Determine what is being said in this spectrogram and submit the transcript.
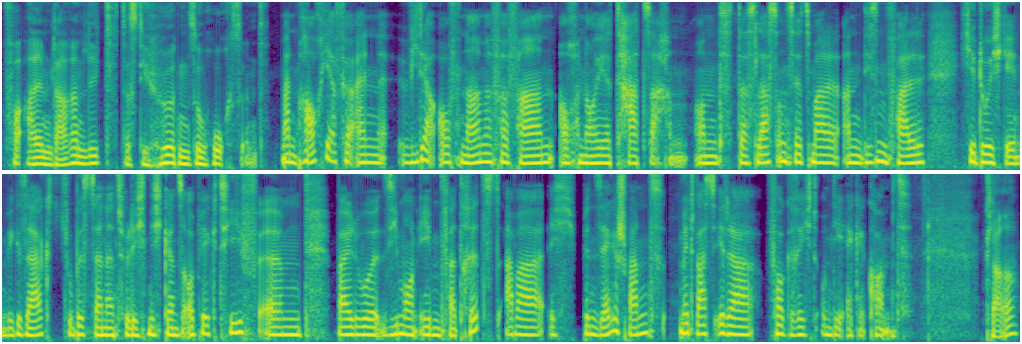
vor allem daran liegt, dass die Hürden so hoch sind. Man braucht ja für ein Wiederaufnahmeverfahren auch neue Tatsachen. Und das lass uns jetzt mal an diesem Fall hier durchgehen. Wie gesagt, du bist da natürlich nicht ganz objektiv, ähm, weil du Simon eben vertrittst. Aber ich bin sehr gespannt, mit was ihr da vor Gericht um die Ecke kommt. Klar,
